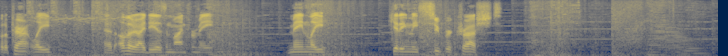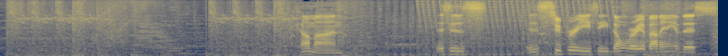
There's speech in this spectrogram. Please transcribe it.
but apparently had other ideas in mind for me. Mainly getting me super crushed. Come on. This is is super easy. Don't worry about any of this.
